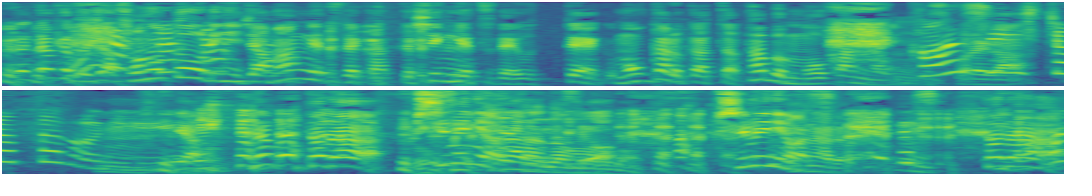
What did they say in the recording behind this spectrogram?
だけどじゃあその通りに、じゃあ満月で買って新月で売って、儲かるるかって言ったら多分儲かんないんです感心しちゃったのに、うん、いやただ 節目にはなるんですよ。節目にはなる、うん、ただ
